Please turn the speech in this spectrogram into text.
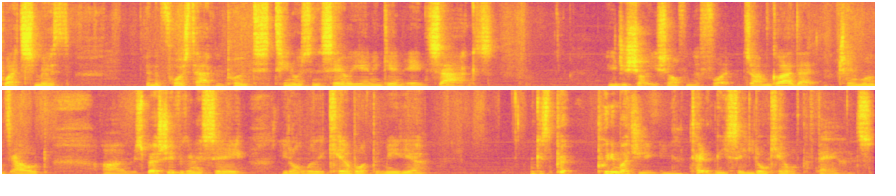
Brett Smith in the first half and putting Tino Sunseri in again eight sacks, you just shot yourself in the foot. So I'm glad that Chamblin's out, um, especially if you're going to say you don't really care about the media. Because pretty much you, you technically say you don't care about the fans.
